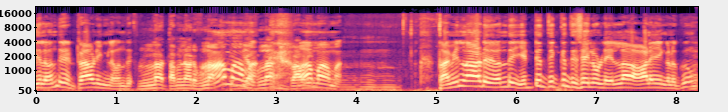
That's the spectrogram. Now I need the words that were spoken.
இதில் வந்து ட்ராவலிங்கில் வந்து. ஃபுல்லா தமிழ்நாடு ஃபுல்லா ஆமா, இந்தியா ஆமா. ஃபுல்லா தமிழ்நாடு வந்து எட்டு திக்கு திசையில் உள்ள எல்லா ஆலயங்களுக்கும்.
